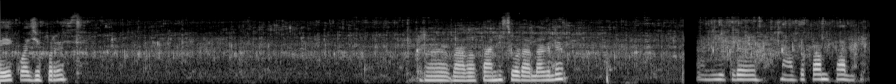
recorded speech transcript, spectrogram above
एक वाजेपर्यंत. इकडं बाबा पाणी सोडायला लागल्यात आणि इकडं माझं काम चालू आहे.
